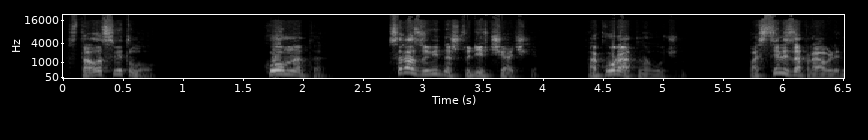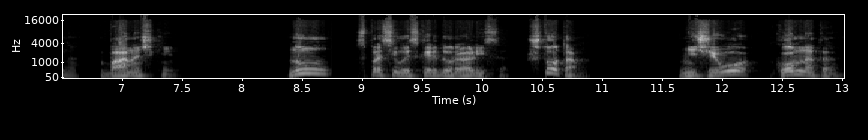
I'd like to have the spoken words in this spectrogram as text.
Стало светло. Комната. Сразу видно, что девчачки. Аккуратно очень. Постель заправлена. Баночки. Ну, спросила из коридора Алиса. Что там? Ничего. Комната.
